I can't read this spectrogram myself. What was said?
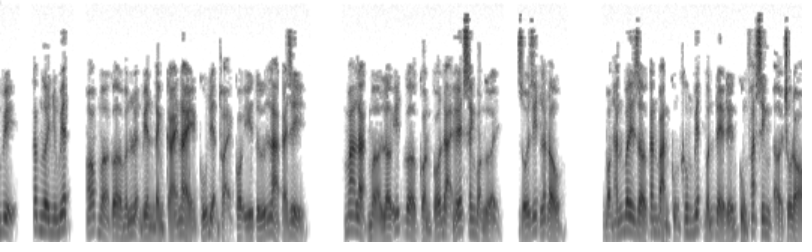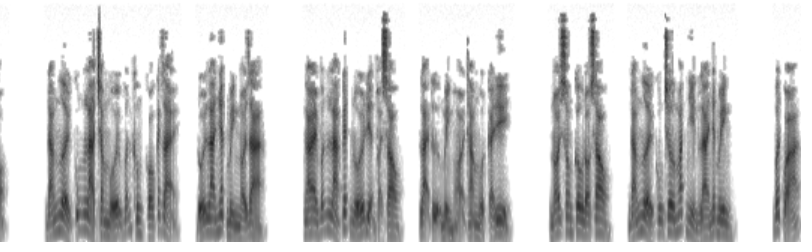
vị các ngươi như biết omg huấn luyện viên đánh cái này cú điện thoại có ý tứ là cái gì? Ma lạt mlxg còn có đại hết xanh bọn người, rối rít lắc đầu. Bọn hắn bây giờ căn bản cũng không biết vấn đề đến cùng phát sinh ở chỗ đó. Đám người cũng là trăm mối vẫn không có cách giải, đối la nhất minh nói ra. Ngài vẫn là kết nối điện thoại sau, lại tự mình hỏi thăm một cái đi. Nói xong câu đó sau, đám người cũng trơ mắt nhìn la nhất minh. Bất quá,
